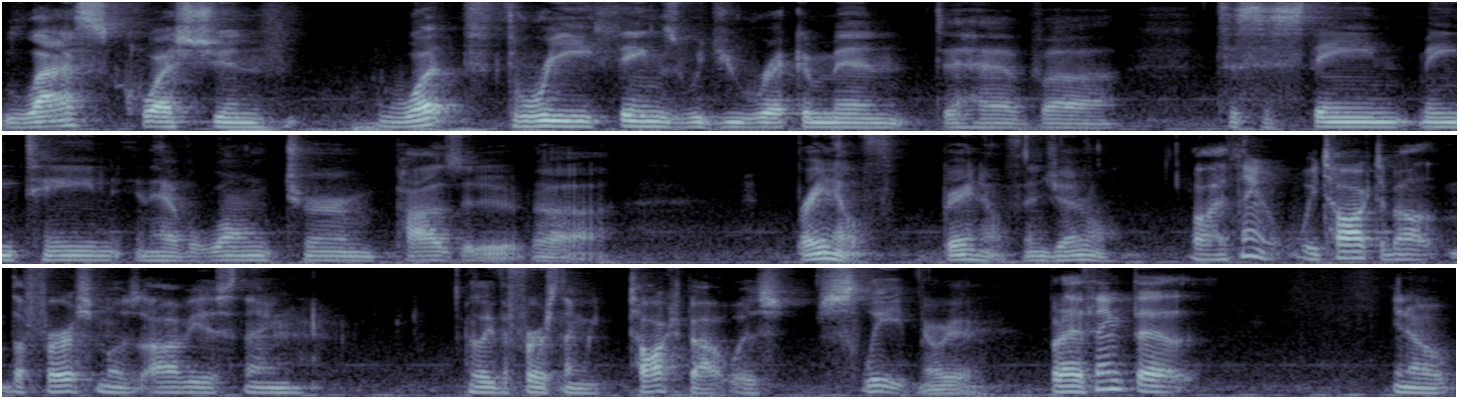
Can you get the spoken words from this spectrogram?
Last question: What three things would you recommend to have uh, to sustain, maintain, and have a long-term positive uh, brain health, brain health in general? Well, I think we talked about the first most obvious thing. Like the first thing we talked about was sleep. Oh yeah. But I think that, you know,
